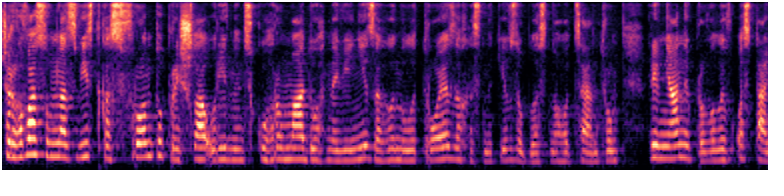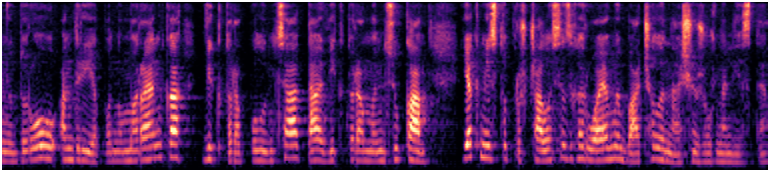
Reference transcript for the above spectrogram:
Чергова сумна звістка з фронту прийшла у Рівненську громаду. На війні загинули троє захисників з обласного центру. Рівняни провели в останню дорогу Андрія Пономаренка, Віктора Полунця та Віктора Мандзюка. Як місто прощалося з героями, бачили наші журналісти.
